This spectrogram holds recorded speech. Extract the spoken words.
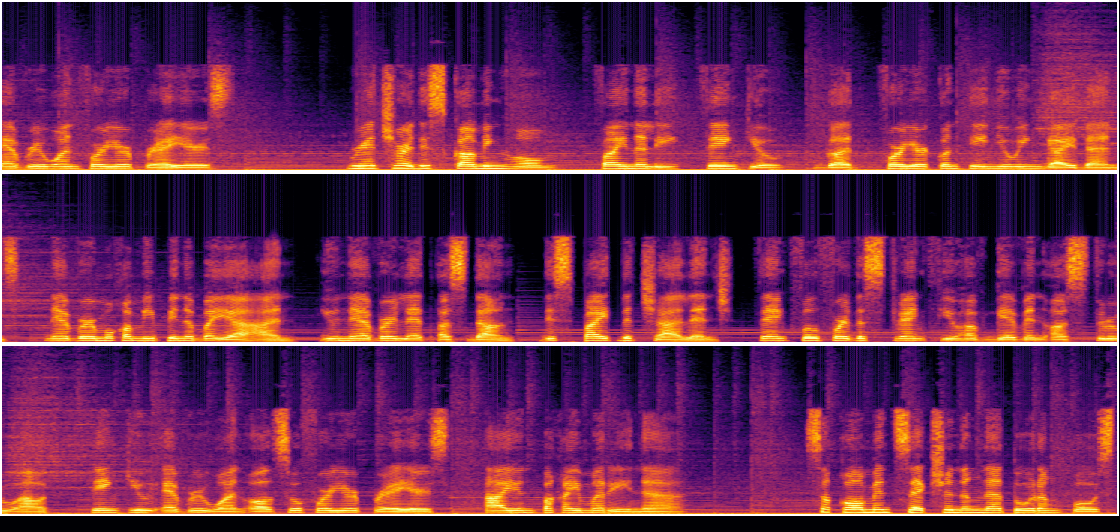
everyone for your prayers. Richard is coming home, finally, thank you, God, for your continuing guidance, never mo kami pinabayaan, you never let us down, despite the challenge, thankful for the strength you have given us throughout, thank you everyone also for your prayers, ayon pa kay Marina. Sa comment section ng naturang post,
